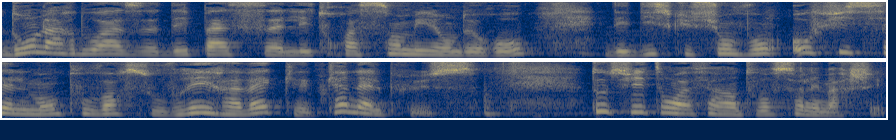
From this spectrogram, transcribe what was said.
dont l'ardoise dépasse les 300 millions d'euros. Des discussions vont officiellement pouvoir s'ouvrir avec Canal+. Tout de suite, on va faire un tour sur les marchés.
